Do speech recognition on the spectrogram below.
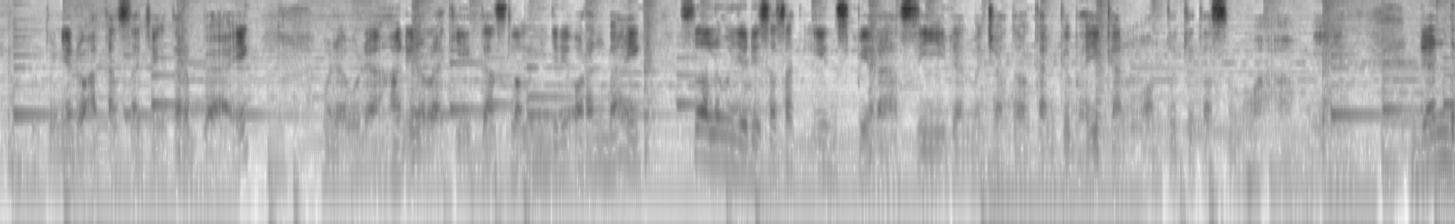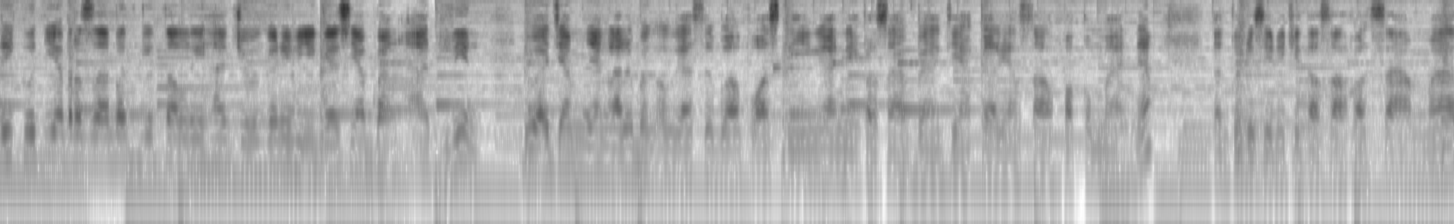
Tentunya doakan saja yang terbaik. Mudah-mudahan idola kita selalu menjadi orang baik, selalu menjadi sosok inspirasi dan mencontohkan kebaikan untuk kita semua. Amin. Dan berikutnya persahabat kita lihat juga nih di IG-nya Bang Adlin. Dua jam yang lalu mengunggah sebuah postingan nih persahabat ya kalian salvok ke mana? Tentu di sini kita salvok sama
